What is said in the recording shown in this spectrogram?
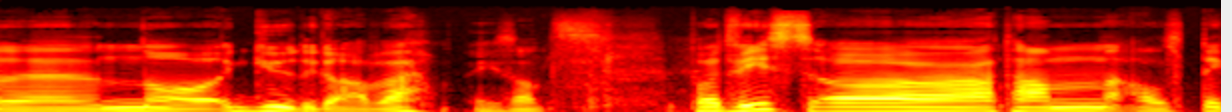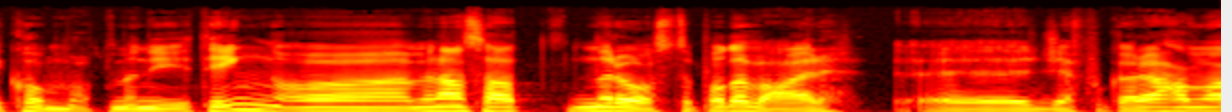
uh, no gudegave Ikke sant? på et vis, og at han alltid kom opp med nye ting. Og, men han sa at den råeste på det var eh, Jeff Bucara. Han var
